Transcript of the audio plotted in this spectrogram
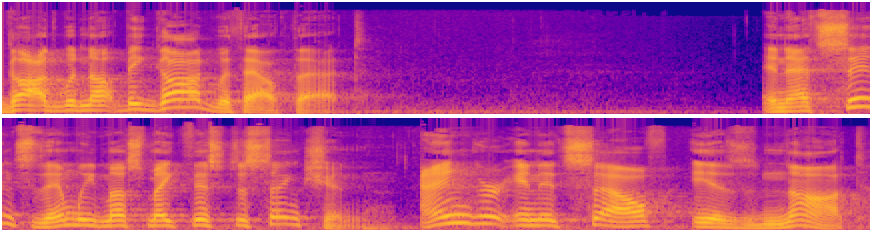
God would not be God without that. In that sense, then, we must make this distinction. Anger in itself is not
